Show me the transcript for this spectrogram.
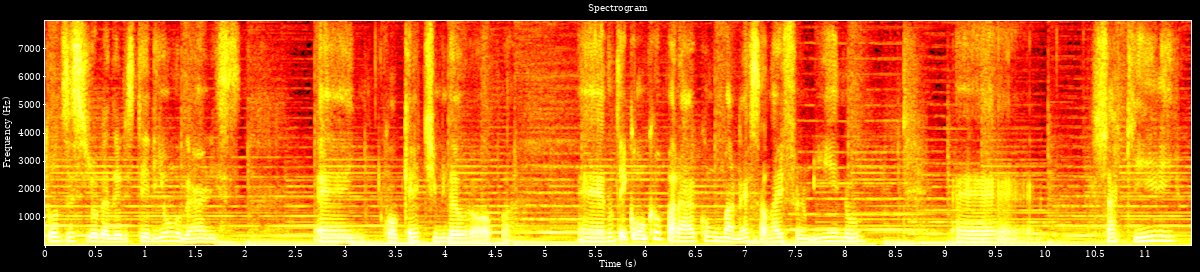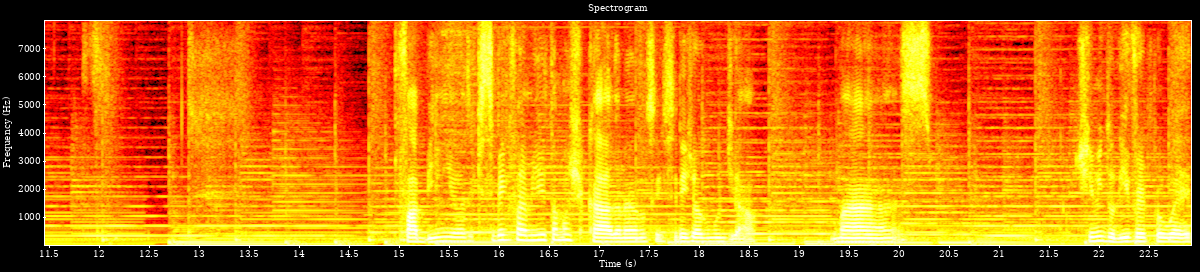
todos esses jogadores teriam lugares é, em qualquer time da Europa. É, não tem como comparar com Mané, Salah e Firmino, é, Shaqiri, Fabinho, que se bem que o Fabinho tá machucado, né? Eu não sei se ele joga o Mundial. Mas o time do Liverpool é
